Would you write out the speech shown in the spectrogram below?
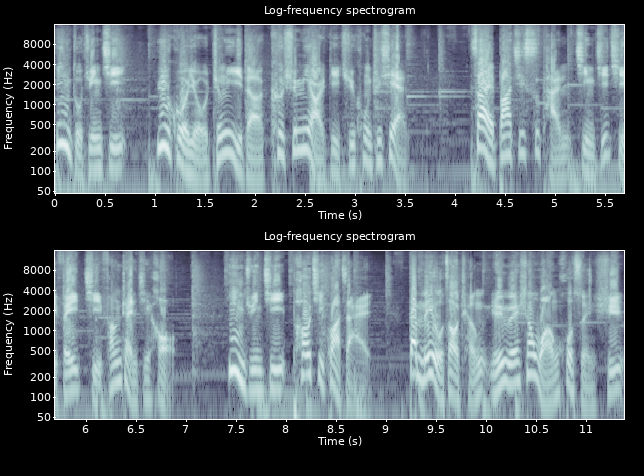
印度军机越过有争议的克什米尔地区控制线，在巴基斯坦紧急起飞己方战机后，印军机抛弃挂载，但没有造成人员伤亡或损失。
